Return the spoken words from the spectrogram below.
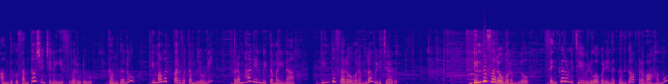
అందుకు సంతోషించిన ఈశ్వరుడు గంగను హిమవత్ పర్వతంలోని బ్రహ్మ నిర్మితమైన బిందు సరోవరంలో విడిచాడు. బిందు సరోవరంలో శంకరునిచే విడువబడిన గంగా ప్రవాహము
